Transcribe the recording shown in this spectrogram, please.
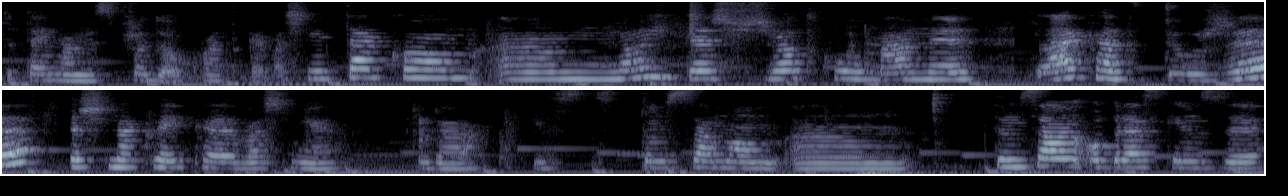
tutaj mamy z przodu okładkę właśnie taką, no i też w środku mamy plakat duży, też naklejkę właśnie, która jest tą samą, tym samym obrazkiem z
